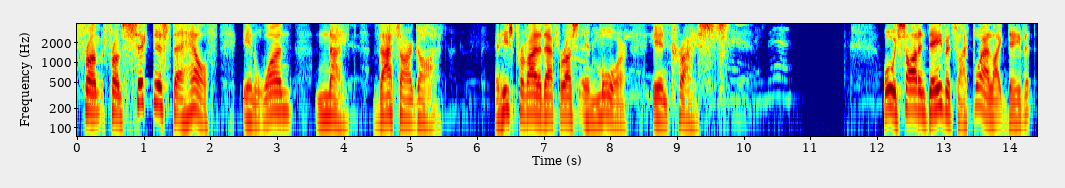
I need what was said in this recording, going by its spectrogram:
from, from sickness to health in one night. That's our God. And He's provided that for us and more in Christ. Well, we saw it in David's life. Boy, I like David.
